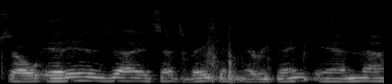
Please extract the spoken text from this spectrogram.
So it is. Uh, it sits vacant and everything, and uh,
